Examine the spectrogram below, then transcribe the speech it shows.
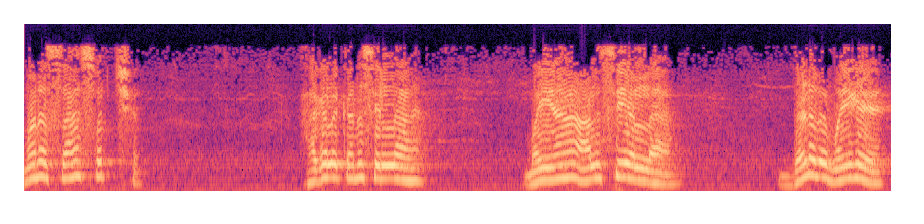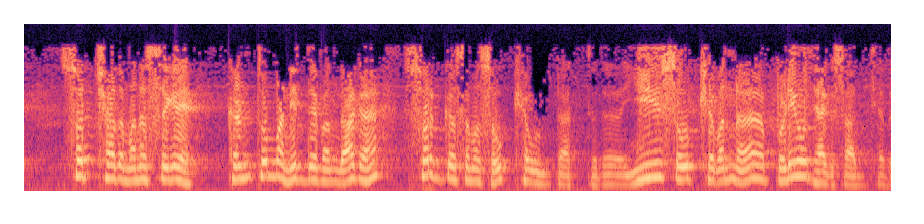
ಮನಸ್ಸ ಸ್ವಚ್ಛ. ಹಗಲ ಕನಸಿಲ್ಲ, ಮೈಯ ಆಲಸಿ ಅಲ್ಲ. ದಣದ ಮೈಗೆ ಸ್ವಚ್ಛಾದ ಮನಸ್ಸಿಗೆ ಕಣ್ತುಂಬ ನಿದ್ದೆ ಬಂದಾಗ ಸ್ವರ್ಗ ಸಮ ಸೌಖ್ಯ ಉಂಟಾಗ್ತದೆ. ಈ ಸೌಖ್ಯವನ್ನ ಪಡೆಯೋದು ಹೇಗೆ ಸಾಧ್ಯದ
